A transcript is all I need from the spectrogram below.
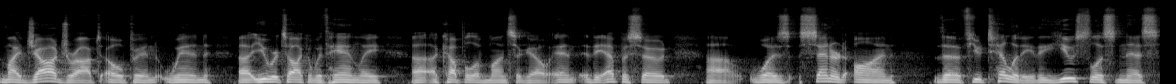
my jaw dropped open when uh, you were talking with Hanley uh, a couple of months ago, and the episode uh, was centered on the futility, the uselessness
